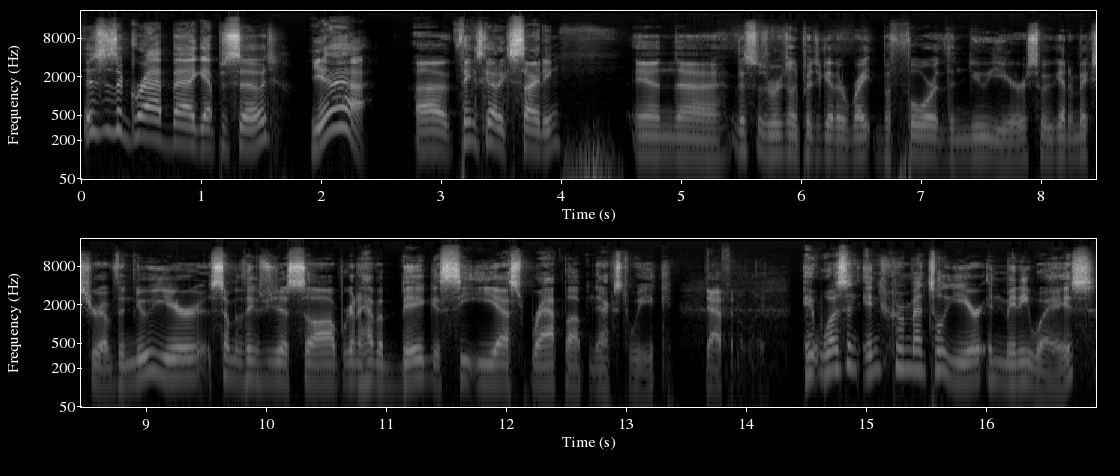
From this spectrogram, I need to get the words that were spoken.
This is a grab bag episode. Yeah. Uh, things got exciting, and uh, this was originally put together right before the new year. So we've got a mixture of the new year, some of the things we just saw. We're going to have a big CES wrap up next week. Definitely. It was an incremental year in many ways.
